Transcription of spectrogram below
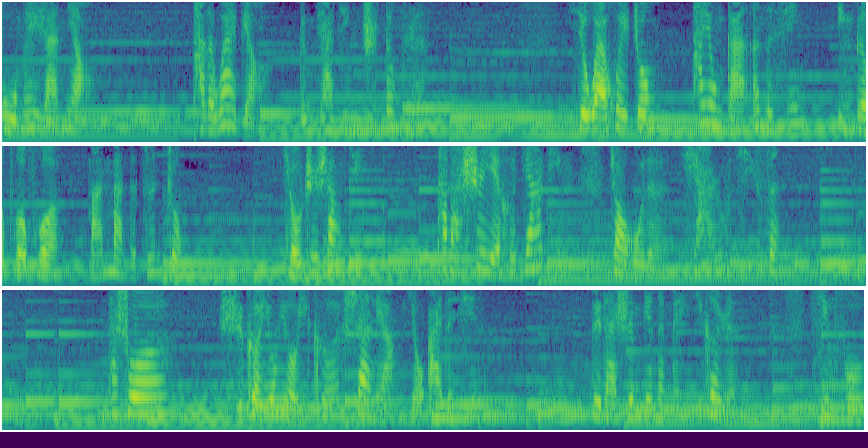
妩媚染鸟。她的外表更加精致动人。秀外慧中，她用感恩的心赢得婆婆满满的尊重，求知上进。她把事业和家庭照顾得恰如其分。他说：“时刻拥有一颗善良有爱的心，对待身边的每一个人，幸福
